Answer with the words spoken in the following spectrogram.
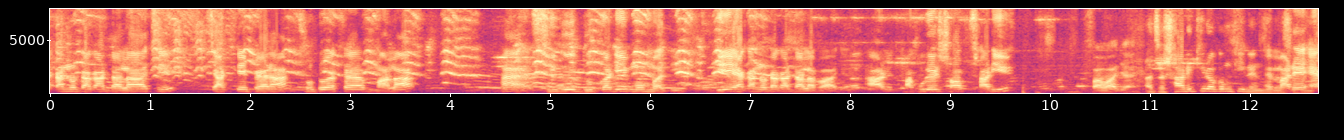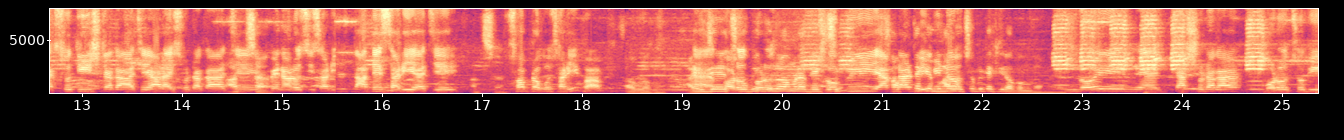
একান্ন টাকার ডালা আছে চারটে প্যাড়া ছোট একটা মালা হ্যাঁ সিঁদুর ধূপকাঠি মোমবাতি দিয়ে একান্ন টাকার ডালা পাওয়া যায়। আর ঠাকুরের সব শাড়ি পাওয়া যায়। আচ্ছা শাড়ি কীরকম কি রেঞ্জের মানে একশো তিরিশ টাকা আছে আড়াইশো টাকা আছে আচ্ছা। বেনারসি শাড়ি তাঁতের শাড়ি আছে আচ্ছা। সব রকম শাড়ি যায়। সব রকম। আর এই হ্যাঁ, যে ছবিগুলো আমরা দেখছি ছবি আপনার বিভিন্ন- ছবিটা কীরকম দাম? ওই চারশো টাকা বড় ছবি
